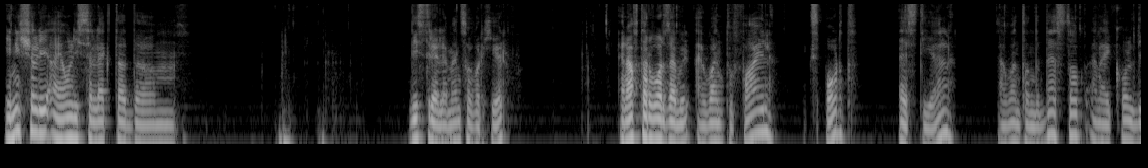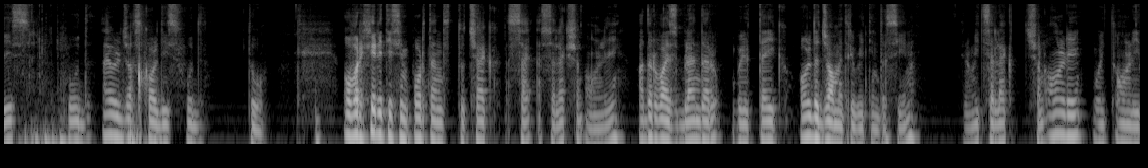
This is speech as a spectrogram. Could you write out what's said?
Initially, I only selected um, these three elements over here. And afterwards, I, will, I went to File, Export, STL. I went on the desktop and I call this hood. I will just call this hood 2. Over here, it is important to check se selection only. Otherwise, Blender will take all the geometry within the scene. And with selection only, we only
